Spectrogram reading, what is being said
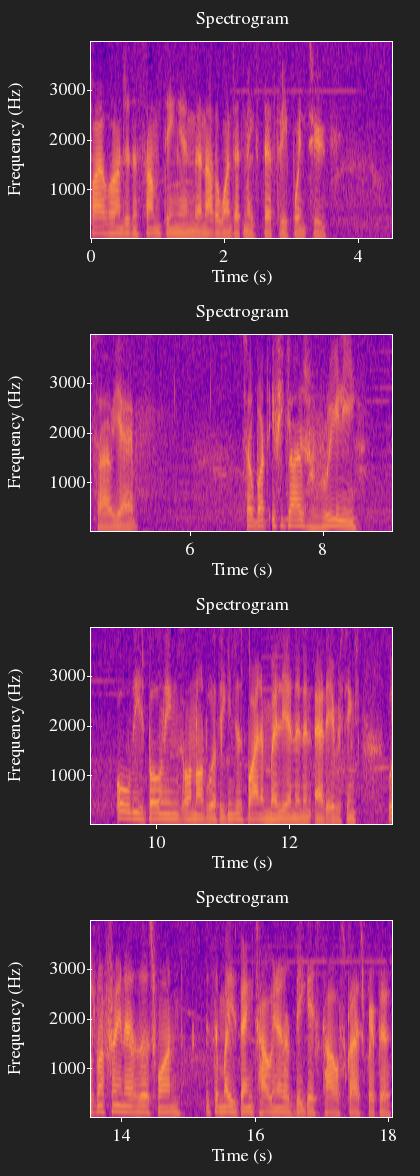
500 and something and another one that makes that 3.2 so yeah so but if you guys really all these buildings are not worth it you can just buy it a million and then add everything. Which my friend has this one it's the Maze Bank Tower you know the big tower skyscraper.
